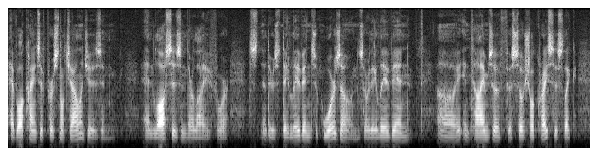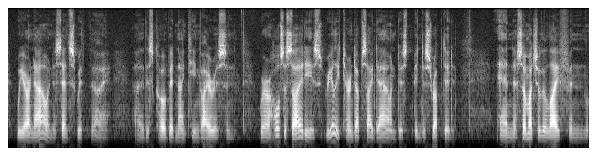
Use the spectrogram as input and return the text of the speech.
have all kinds of personal challenges and and losses in their life, or there's they live in war zones, or they live in uh, in times of social crisis, like we are now, in a sense, with uh, uh, this COVID nineteen virus, and where our whole society is really turned upside down, dis- been disrupted, and so much of the life, and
